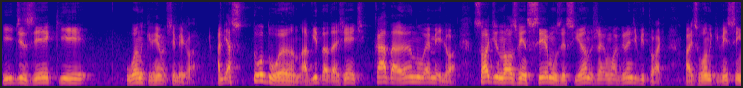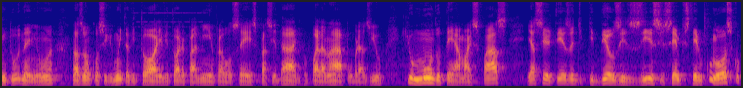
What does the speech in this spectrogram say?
e dizer que o ano que vem vai ser melhor. Aliás, todo ano, a vida da gente, cada ano é melhor. Só de nós vencermos esse ano já é uma grande vitória. Mas o ano que vem, sem dúvida nenhuma, nós vamos conseguir muita vitória vitória para mim, para vocês, para a cidade, para o Paraná, para o Brasil. Que o mundo tenha mais paz e a certeza de que Deus existe, sempre esteve conosco.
